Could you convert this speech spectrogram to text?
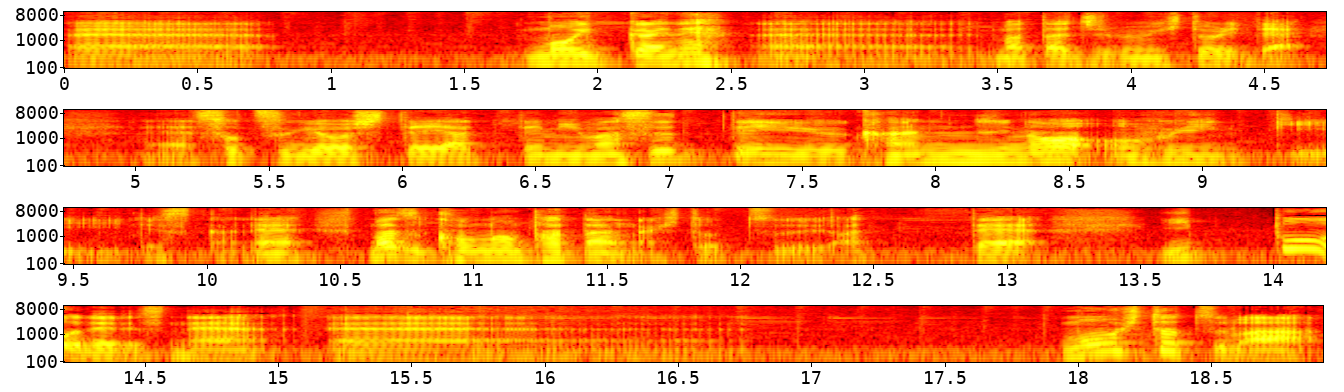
えーもう一回ね、えー、また自分一人で、え、卒業してやってみますっていう感じの雰囲気ですかね。まずこのパターンが一つあって一方でですね、えー、もう一つは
